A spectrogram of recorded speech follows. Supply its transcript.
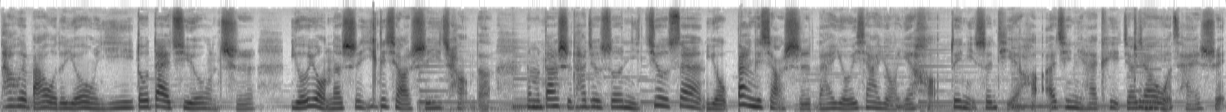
他会把我的游泳衣都带去游泳池游泳呢，是一个小时一场的。那么当时他就说，你就算有半个小时来游一下泳也好，对你身体也好，而且你还可以教教我踩水。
